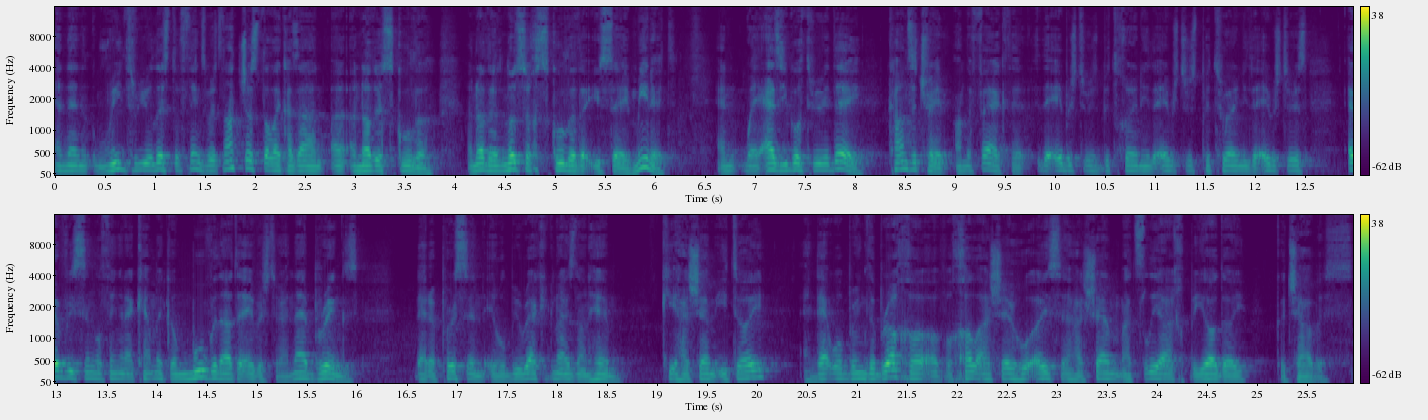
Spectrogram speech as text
and then read through your list of things. But it's not just the, like Hazan, another skula, another nusach skula that you say. Mean it. And when, as you go through your day, concentrate on the fact that the Eberster is Bitroni, the Eberster is Petroni, the Eberster is every single thing, and I can't make a move without the Eberster. And that brings that a person, it will be recognized on him, Ki Hashem Itoi, and that will bring the bracha of Chal Asher Hu Hashem Matzliach Biyodoi Good Shabbos.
